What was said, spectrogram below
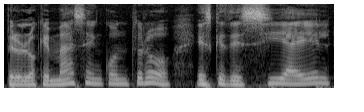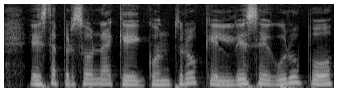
pero lo que más encontró es que decía él, esta persona, que encontró que ese grupo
